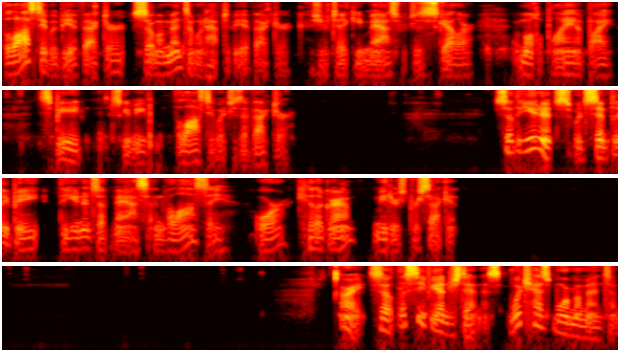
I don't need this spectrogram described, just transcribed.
velocity would be a vector, so momentum would have to be a vector because you're taking mass, which is a scalar, and multiplying it by speed, excuse me, velocity, which is a vector. So the units would simply be the units of mass and velocity, or kilogram meters per second. All right, so let's see if we understand this. Which has more momentum,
